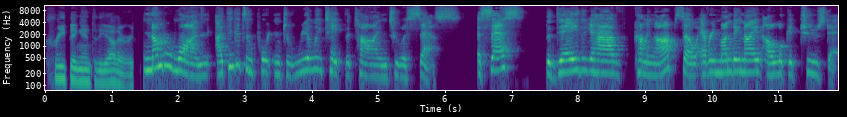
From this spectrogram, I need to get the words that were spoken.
creeping into the other? Number 1, I think it's important to really take the time to assess. Assess the day that you have coming up. So every Monday night, I'll look at Tuesday.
